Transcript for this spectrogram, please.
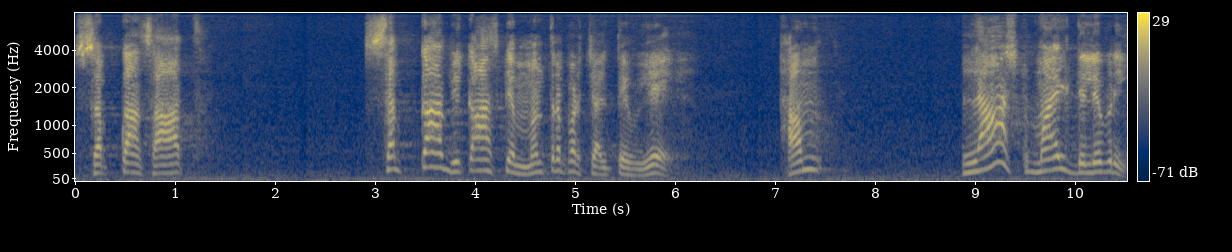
सबका साथ, सबका विकास के मंत्र पर चलते हुए हम लास्ट माइल डिलीवरी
